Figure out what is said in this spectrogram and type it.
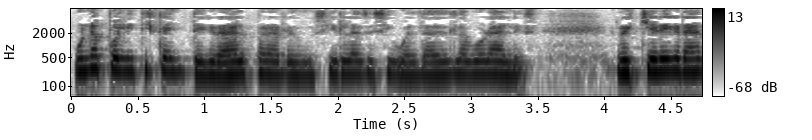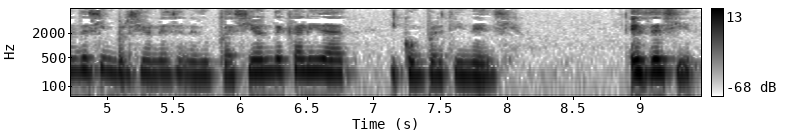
Una política integral para reducir las desigualdades laborales requiere grandes inversiones en educación de calidad y con pertinencia. Es decir,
